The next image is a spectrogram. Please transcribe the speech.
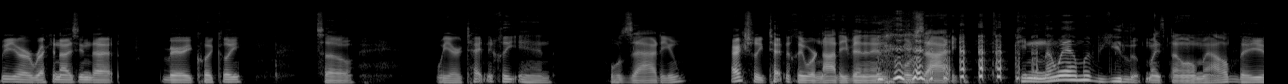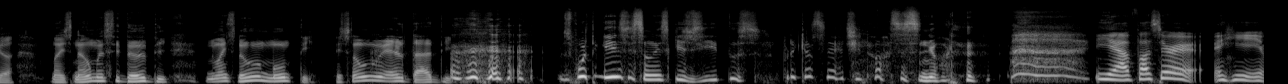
We are recognizing that very quickly. So we are technically in Rosário. Actually, technically, we're not even in Rosário. que não é uma vila, mas não é uma aldeia, mas não é uma cidade, mas não é um monte, mas não é uma herdade. Os portugueses são esquisitos. Pra cacete, nossa senhora. yeah, Foster he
